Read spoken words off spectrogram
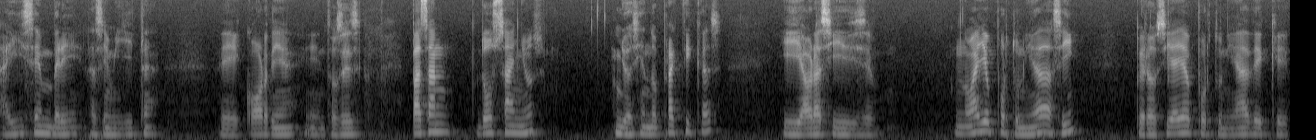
ahí sembré la semillita de Cordia. Entonces pasan dos años yo haciendo prácticas y ahora sí dice, no hay oportunidad así, pero sí hay oportunidad de que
